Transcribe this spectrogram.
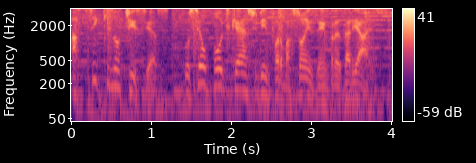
A SIC Notícias, o seu podcast de informações empresariais.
